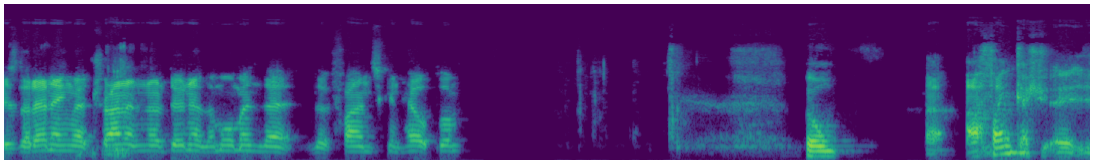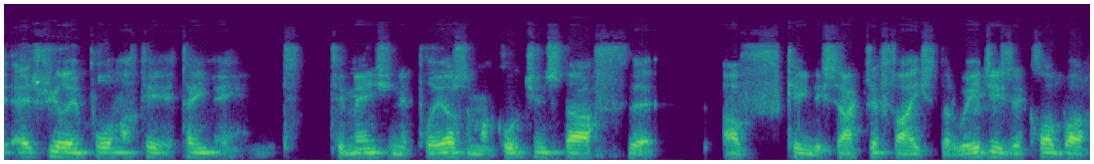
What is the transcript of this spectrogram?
is there anything that Tranent are doing at the moment that, that fans can help them? Well, I think it's really important I take the time to, to mention the players and my coaching staff that have kind of sacrificed their wages. The club are,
